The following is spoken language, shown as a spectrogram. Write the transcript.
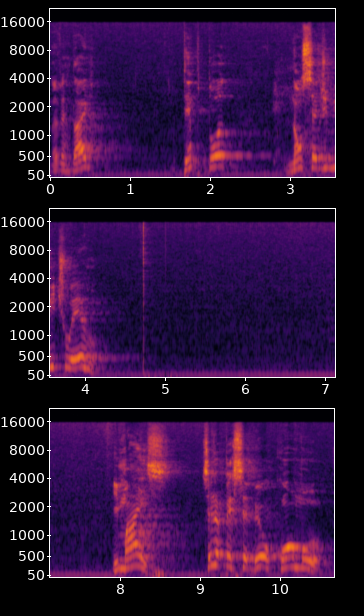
não é verdade? O tempo todo não se admite o erro. E mais, você já percebeu como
